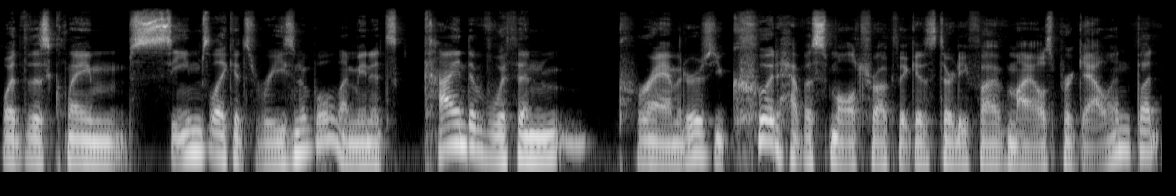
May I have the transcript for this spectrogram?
whether this claim seems like it's reasonable. I mean, it's kind of within parameters. You could have a small truck that gets 35 miles per gallon, but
